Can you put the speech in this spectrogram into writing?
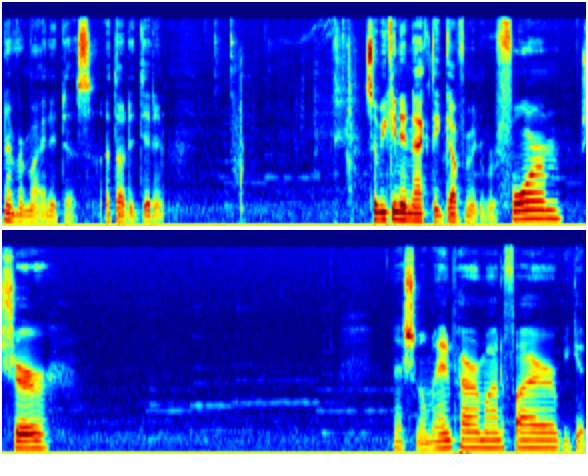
Never mind, it does. I thought it didn't. So we can enact a government reform, sure. National manpower modifier, we get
